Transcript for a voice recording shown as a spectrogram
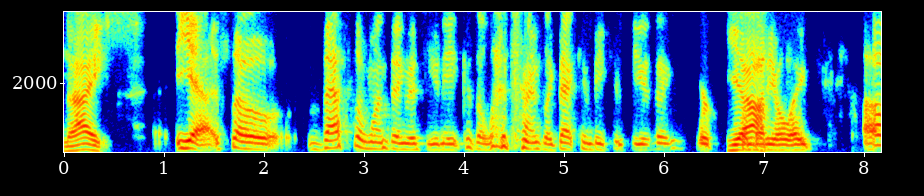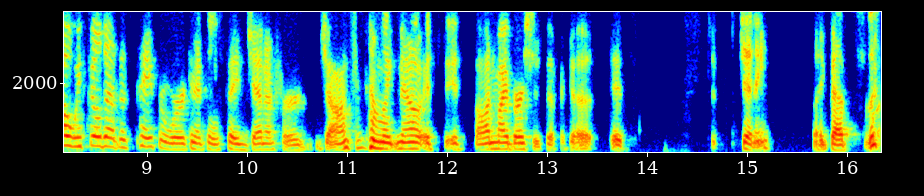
Nice. Yeah, so that's the one thing that's unique because a lot of times like that can be confusing where Yeah. somebody will like, oh, we filled out this paperwork and it'll say Jennifer Johnson. I'm like, no, it's it's on my birth certificate. It's, it's Jenny. Like that's and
